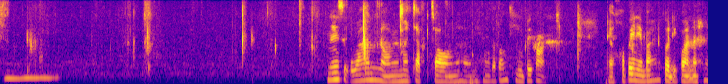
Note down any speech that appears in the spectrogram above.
เนื่องจากว่าหนอนมันมาจับจองนะคะดิฉันก็ต้องทิ้งไปก่อน เดี๋ยวเข้าไปในบ้านก่อนดีกว่านะคะ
